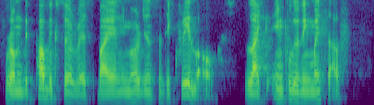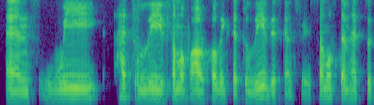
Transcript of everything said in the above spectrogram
from the public service by an emergency decree law, like including myself. And we had to leave, some of our colleagues had to leave this country. Some of them had to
